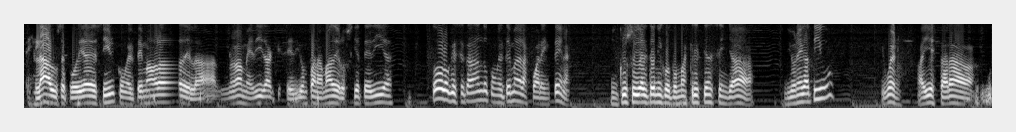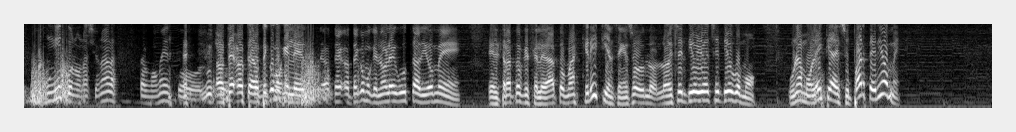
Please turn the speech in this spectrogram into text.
aislados, se podía decir, con el tema ahora de la nueva medida que se dio en Panamá de los siete días, todo lo que se está dando con el tema de las cuarentenas. Incluso ya el técnico Tomás Christiansen ya dio negativo y bueno, ahí estará un ícono nacional hasta el momento. usted, como que le, usted, como que no le gusta, Dios me el trato que se le da a Tomás Christiansen, eso lo, lo he sentido yo, he sentido como una molestia de su parte, Diome.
